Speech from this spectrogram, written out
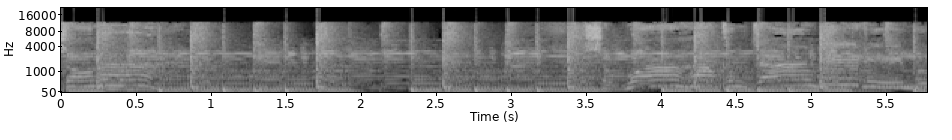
So, so, how can?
